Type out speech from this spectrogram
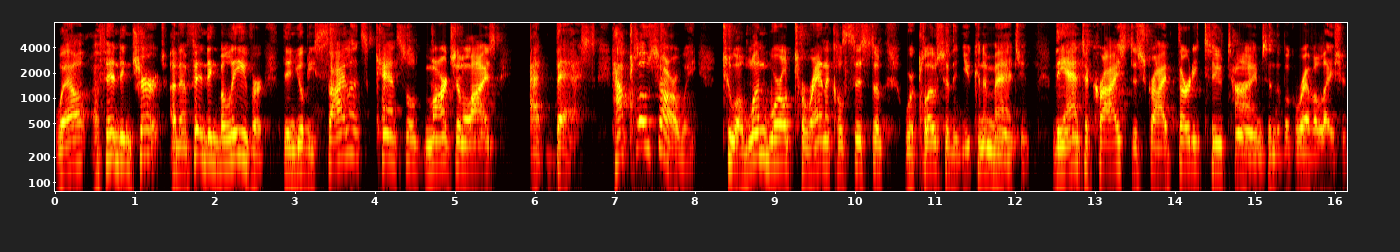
well, offending church, an offending believer, then you'll be silenced, canceled, marginalized at best. How close are we to a one world tyrannical system, we're closer than you can imagine. The Antichrist described 32 times in the book of Revelation.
